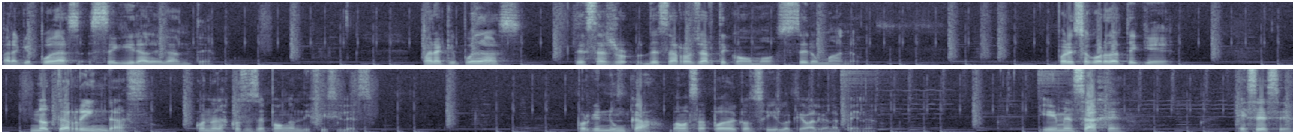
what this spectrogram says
para que puedas seguir adelante, para que puedas desarrollarte como ser humano. Por eso acordate que no te rindas cuando las cosas se pongan difíciles. Porque nunca vamos a poder conseguir lo que valga la pena. Y mi mensaje es ese,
